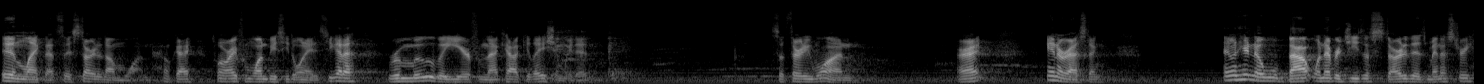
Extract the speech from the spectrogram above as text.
They didn't like that, so they started on one. Okay? So went right from 1 BC to 180. So you got to remove a year from that calculation we did. So 31. All right? Interesting. Anyone here know about whenever Jesus started his ministry?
